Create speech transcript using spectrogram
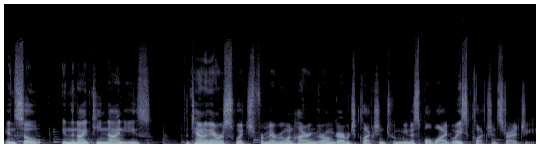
And so in the 1990s, the town of Amherst switched from everyone hiring their own garbage collection to a municipal wide waste collection strategy.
